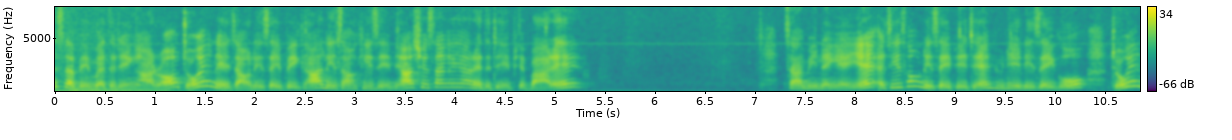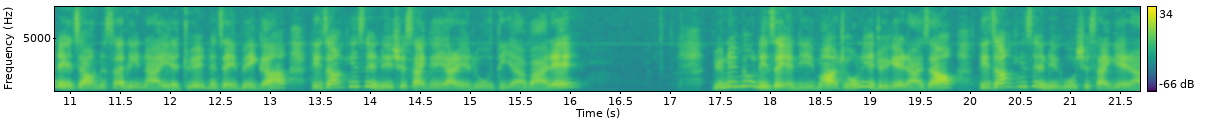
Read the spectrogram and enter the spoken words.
တင်ဆက်ပေးမယ့်သတင်းကတော့ဒိုးရနယ်ကျောင်းလေးစိတ်ပိတ်ကလေကျောင်းခီးစဉ်များရွှေဆိုင်ခဲ့ရတဲ့သတင်းဖြစ်ပါတယ်။ဂျာမီနိုင်ငံရဲ့အကြီးဆုံးနေစိတ်ဖြစ်တဲ့မြူနစ်နေစိတ်ကိုဒိုးရနယ်ကျောင်း24နာရီအတွင်းနှစ်ကြိမ်ပိတ်ကလေကျောင်းခီးစဉ်တွေရွှေဆိုင်ခဲ့ရတယ်လို့သိရပါတယ်။မြူနစ်မြို့နေစိတ်အနီးမှာဒုံးတွေတွေ့ခဲ့တာကြောင့်လေကျောင်းခီးစဉ်တွေကိုရွှေဆိုင်ခဲ့တာ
